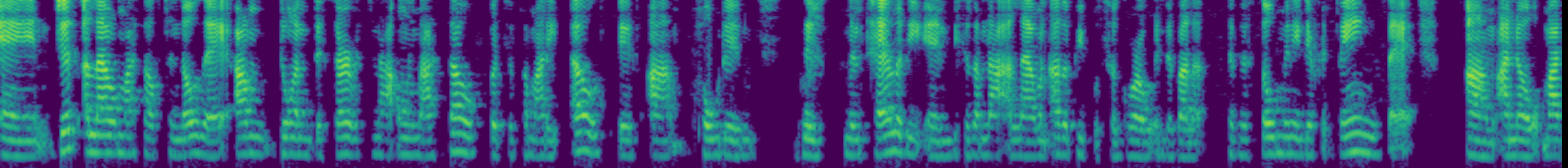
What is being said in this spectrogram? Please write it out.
And just allowing myself to know that I'm doing a disservice to not only myself but to somebody else if I'm holding this mentality in because I'm not allowing other people to grow and develop. Because there's so many different things that um, I know my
